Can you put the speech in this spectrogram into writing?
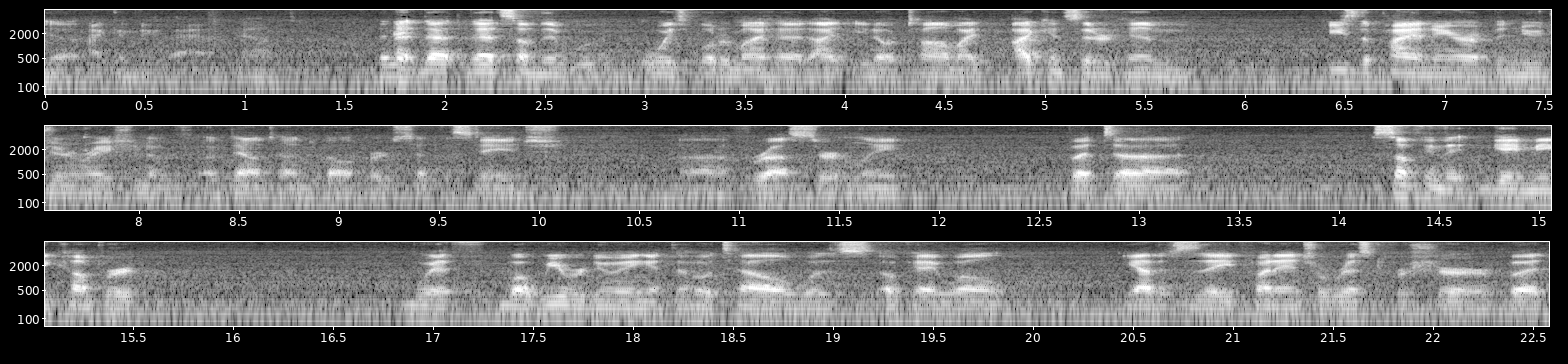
Yeah. I can do that. yeah, And that, that that's something that always floated in my head. I, you know, Tom, I, I considered him, he's the pioneer of the new generation of, of downtown developers set the stage uh, for us, certainly. But uh, something that gave me comfort with what we were doing at the hotel was okay, well, yeah, this is a financial risk for sure, but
